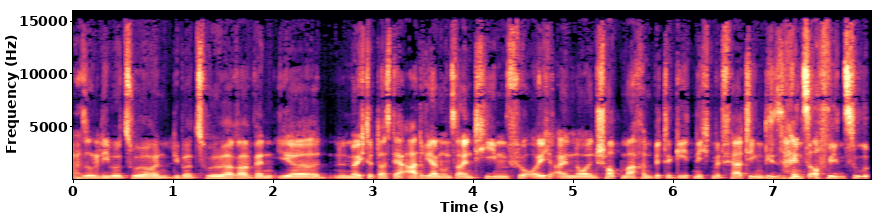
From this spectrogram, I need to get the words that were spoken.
Also, liebe Zuhörerinnen, lieber Zuhörer, wenn ihr möchtet, dass der Adrian und sein Team für euch einen neuen Shop machen, bitte geht nicht mit fertigen Designs auf ihn zu,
